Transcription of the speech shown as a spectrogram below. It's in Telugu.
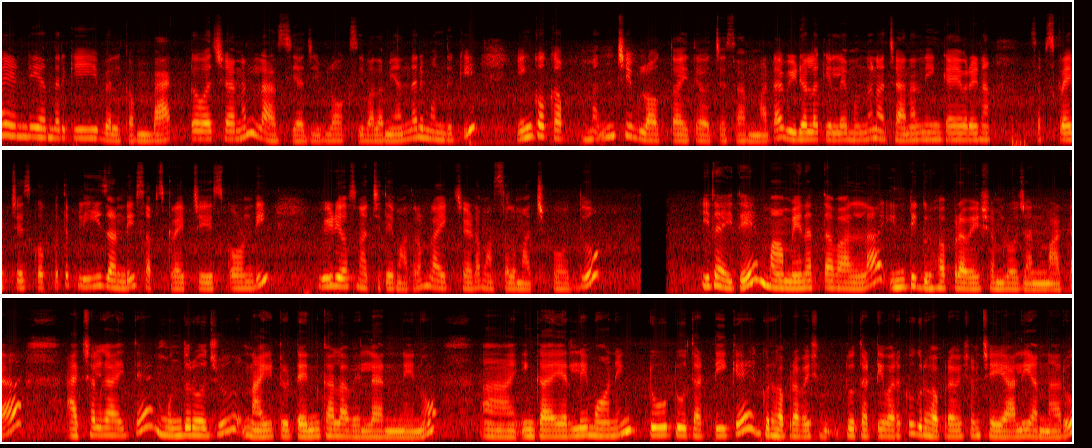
హాయ్ అండి అందరికీ. Welcome back to our channel Lasyaji vlogs. ఇవాళ మీ అందరి ముందుకి ఇంకొక మంచి వ్లాగ్తో అయితే వచ్చేసాను అనమాట వీడియోలోకి వెళ్ళే ముందు నా ఛానల్ని ఇంకా ఎవరైనా సబ్స్క్రైబ్ చేసుకోకపోతే ప్లీజ్ అండి సబ్స్క్రైబ్ చేసుకోండి. వీడియోస్ నచ్చితే మాత్రం లైక్ చేయడం అస్సలు మర్చిపోవద్దు. ఇదైతే మా మేనత్త వాళ్ళ ఇంటి గృహప్రవేశం రోజు అనమాట యాక్చువల్గా అయితే ముందు రోజు నైట్ టెన్కి అలా వెళ్ళాను నేను. ఇంకా ఎర్లీ మార్నింగ్ టూ టూ థర్టీకే గృహప్రవేశం టూ థర్టీ వరకు గృహప్రవేశం చేయాలి అన్నారు.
